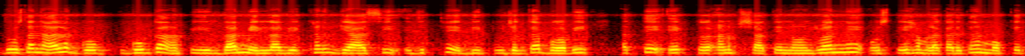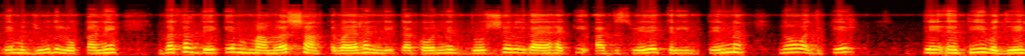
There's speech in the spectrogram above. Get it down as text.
ਦੋਸਤਾਂ ਨਾਲ ਗੋ- ਗੋਗਾ ਪੀਰ ਦਾ ਮੇਲਾ ਵੇਖਣ ਗਿਆ ਸੀ, ਜਿੱਥੇ ਦੀਪੂ, ਜੱਗਾ, ਬੋਬੀ ਅਤੇ ਇੱਕ ਅਣਪਛਾਤੇ ਨੌਜਵਾਨ ਨੇ ਉਸ ਤੇ ਹਮਲਾ ਕਰ ਦਿੱਤਾ। ਹੈ ਮੌਕੇ ਤੇ ਮੌਜੂਦ ਲੋਕਾਂ ਨੇ ਦਖਲ ਦੇ ਕੇ ਮਾਮਲਾ ਸ਼ਾਂਤ ਕਰਵਾਇਆ ਹੈ। ਨੀਟਾ ਕੌਰ ਨੇ ਦੋਸ਼ ਲਗਾਇਆ ਹੈ ਕਿ ਅੱਜ ਸਵੇਰੇ ਕਰੀਬ 3 9 ਵਜੇ ਤੇ 30 ਵਜੇ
